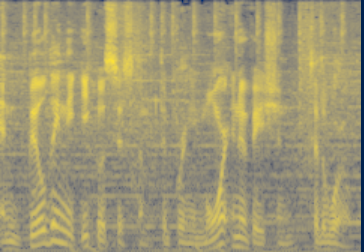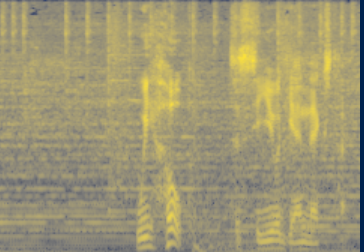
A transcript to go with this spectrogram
and building the ecosystem to bring more innovation to the world. We hope to see you again next time.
